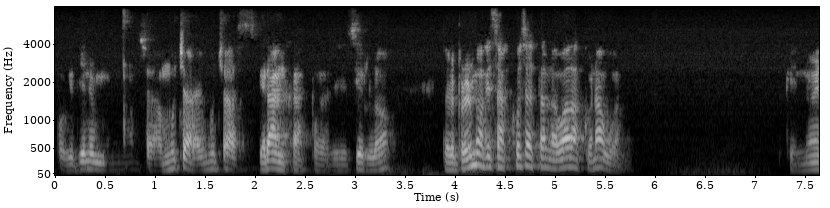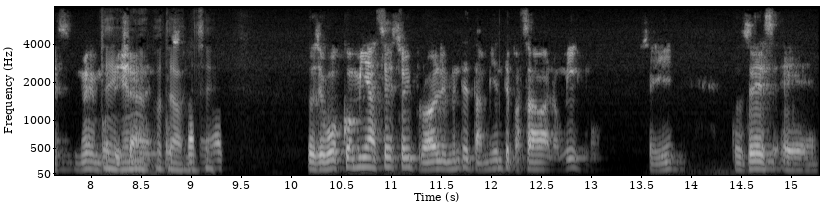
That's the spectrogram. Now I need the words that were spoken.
porque tienen, muchas, hay muchas granjas, por así decirlo. Pero el problema es que esas cosas están lavadas con agua. Que no es, no es embotellada. Entonces vos comías eso y probablemente también te pasaba lo mismo, ¿sí? Entonces, eh,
